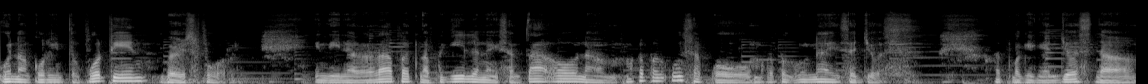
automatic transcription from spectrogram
Unang Korinto 14 verse 4 Hindi nararapat na pigilan ng isang tao na makapag-usap o makapag-ugnay sa Diyos at maging ang Diyos na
